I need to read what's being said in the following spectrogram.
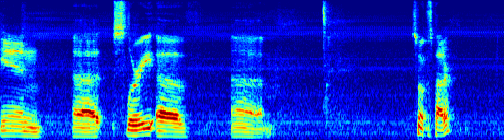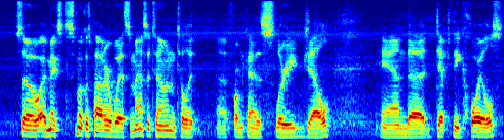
in uh, slurry of um, smokeless powder. So I mixed smokeless powder with some acetone until it uh, formed kind of this slurry gel and uh, dipped the coils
